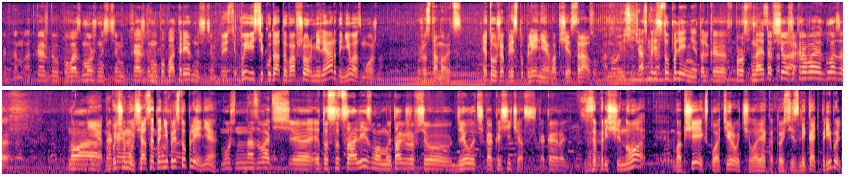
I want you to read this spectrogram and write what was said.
Как там, от каждого по возможностям, каждому по потребностям. То есть вывести куда-то в офшор миллиарды невозможно. Уже становится. Это уже преступление вообще сразу. Оно и сейчас преступление, только просто на это это все так. закрывают глаза. Ну, а Нет, ну почему? разница? Сейчас это не преступление. Можно назвать э, это социализмом и также все делать, как и сейчас. Какая разница? Запрещено э, вообще эксплуатировать человека. То есть извлекать прибыль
